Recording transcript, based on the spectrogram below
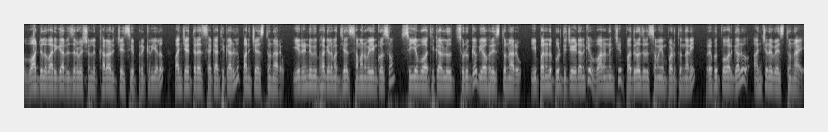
వార్డుల వారీగా రిజర్వేషన్లు ఖరారు చేసే ప్రక్రియలో పంచాయతీరాజ్ శాఖ అధికారులు పనిచేస్తున్నారు. ఈ రెండు విభాగాల మధ్య సమన్వయం కోసం సీఎంఓ అధికారులు చురుగ్గా వ్యవహరిస్తున్నారు. ఈ పనులు పూర్తి చేయడానికి వారం నుంచి పది రోజుల సమయం పడుతుందని ప్రభుత్వ వర్గాలు అంచనా వేస్తున్నాయి.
